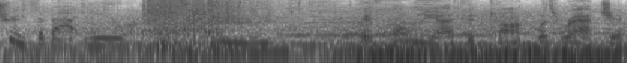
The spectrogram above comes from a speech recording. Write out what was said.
Truth about you. Hmm. If only I could talk with Ratchet.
